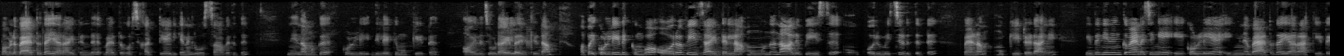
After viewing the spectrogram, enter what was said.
അപ്പോൾ നമ്മുടെ ബാറ്റർ തയ്യാറായിട്ടുണ്ട്. ബാറ്റർ കുറച്ച് കട്ടിയായിരിക്കണം ലൂസ് ആവരുത് ഇനി നമുക്ക് കൊള്ളി ഇതിലേക്ക് മുക്കിയിട്ട് ഓയിൽ ചൂടായുള്ളതിലേക്ക് ഇടാം. അപ്പോൾ ഈ കൊള്ളി എടുക്കുമ്പോൾ ഓരോ പീസായിട്ടല്ല മൂന്ന് നാല് പീസ് ഒരുമിച്ച് എടുത്തിട്ട് വേണം മുക്കിയിട്ട് ഇടാൻ ഇത് ഇനി നിങ്ങൾക്ക് വേണമെച്ചെങ്കിൽ ഈ കൊള്ളിയെ ഇങ്ങനെ ബാറ്റർ തയ്യാറാക്കിയിട്ട്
